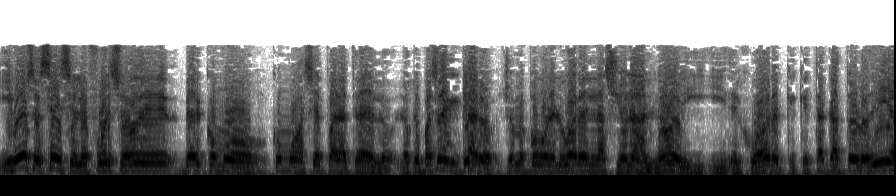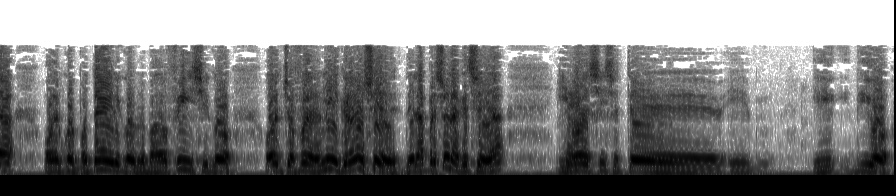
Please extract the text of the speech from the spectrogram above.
y vos haces el esfuerzo de ver cómo, cómo hacer para traerlo. Lo que pasa es que, claro, yo me pongo en el lugar del nacional, ¿no? Y, del jugador que, está acá todos los días, o del cuerpo técnico, del preparado físico, o del chofer del micro, no sé, de la persona que sea, y vos decís, este, y, digo,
